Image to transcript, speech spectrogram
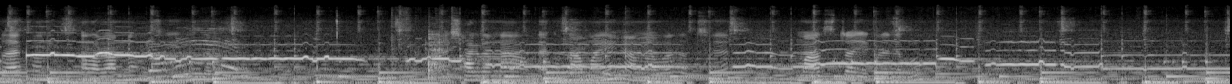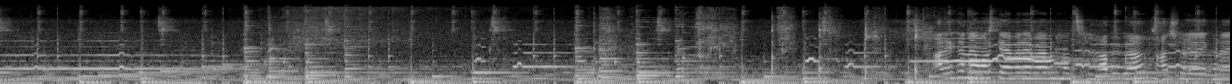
তো এখন হাবিবা, আসলে এখানে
